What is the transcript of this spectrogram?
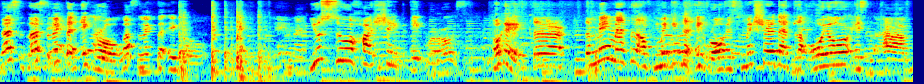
Let's let's make the egg roll. Let's make the egg roll. Use two heart-shaped egg rolls. Okay, the the main method of making the egg roll is make sure that the oil is um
